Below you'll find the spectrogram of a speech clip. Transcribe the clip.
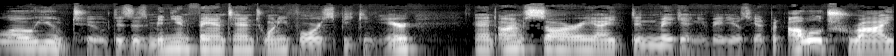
Hello YouTube, this is Minion Fan 1024 speaking here, and I'm sorry I didn't make any videos yet, but I will try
